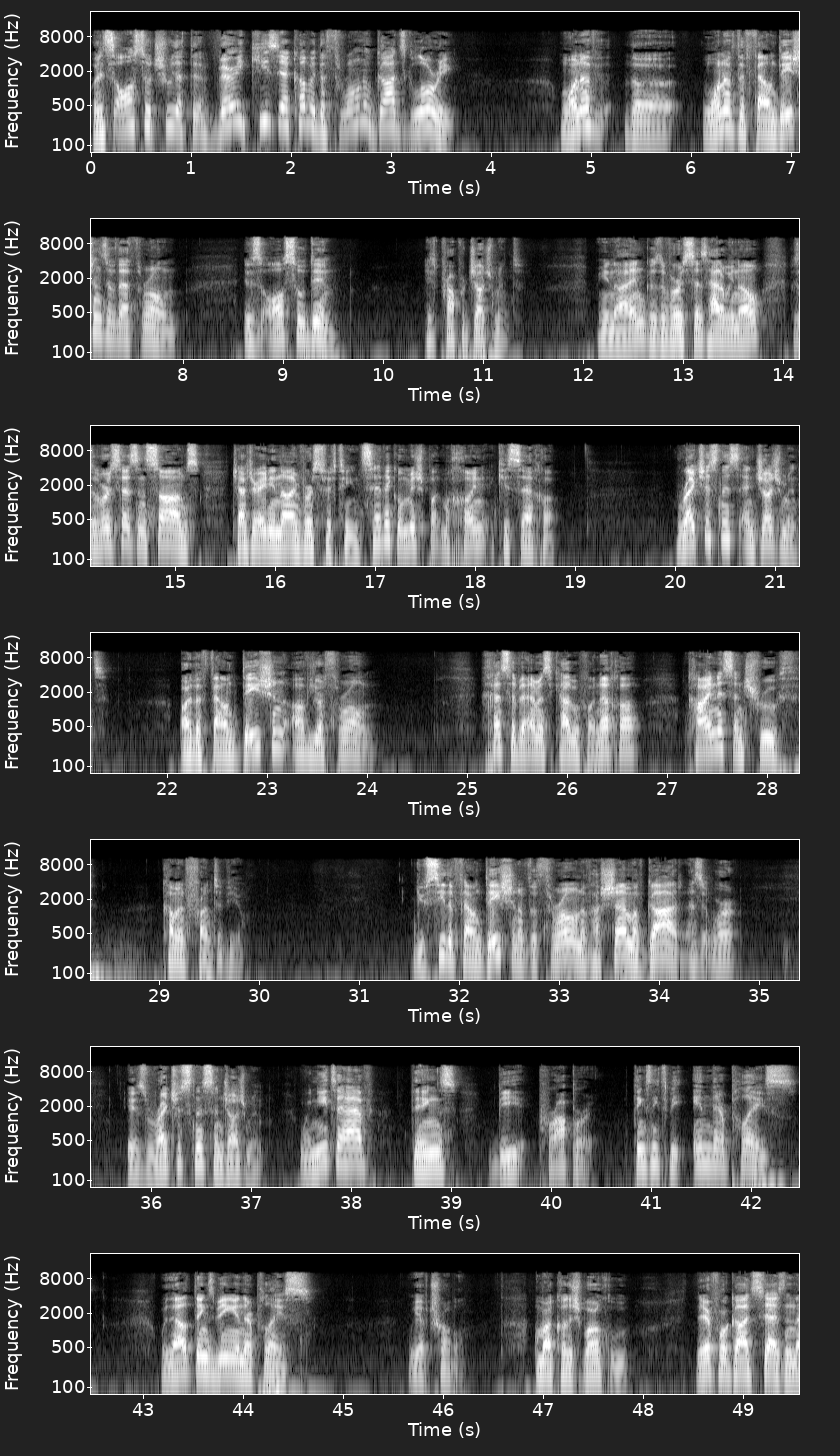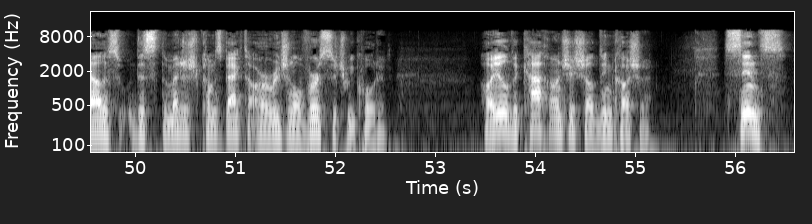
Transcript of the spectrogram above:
but it's also true that the very Kisei HaKavod, the throne of God's glory, one of the one of the foundations of that throne is also din, is proper judgment. Because the verse says, how do we know? Because the verse says in Psalms chapter 89, verse 15, kisecha. Righteousness and judgment are the foundation of your throne. Kindness and truth come in front of you. You see the foundation of the throne of Hashem, of God, as it were, is righteousness and judgment. We need to have things be proper. Things need to be in their place. Without things being in their place, we have trouble. Amar Kodesh Baruch Hu. Therefore, God says, and now this, this the Medrash comes back to our original verse which we quoted. Since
